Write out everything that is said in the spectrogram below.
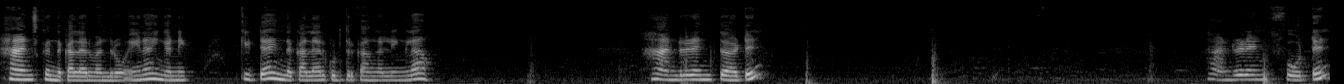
ஹேண்ட்ஸ்க்கு இந்த கலர் வந்துடும் ஏன்னா இங்கே நெக் கிட்ட இந்த கலர் கொடுத்துருக்காங்க இல்லைங்களா? Hundred and thirteen hundred and fourteen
